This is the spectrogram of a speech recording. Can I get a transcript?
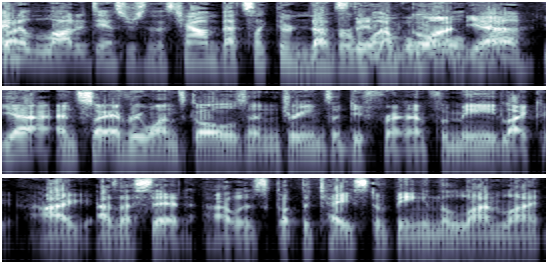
And a lot of dancers in this town, that's like their that's number their one number goal. one yeah, yeah. And so everyone's goals and dreams are different. And for me like i as i said i was got the taste of being in the limelight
